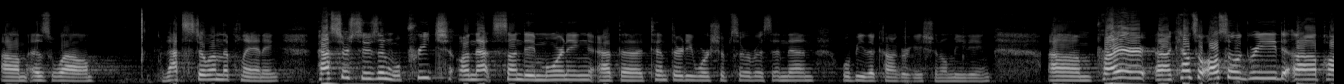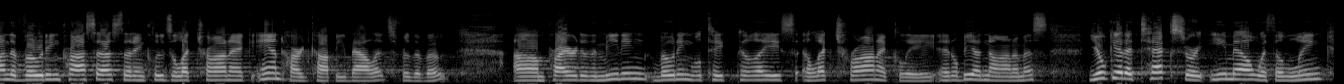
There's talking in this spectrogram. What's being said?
um, as well. That's still in the planning. Pastor Susan will preach on that Sunday morning at the 1030 worship service, and then will be the congregational meeting. Um, prior, uh, council also agreed uh, upon the voting process that includes electronic and hard copy ballots for the vote. Um, prior to the meeting, voting will take place electronically. It'll be anonymous. You'll get a text or email with a link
